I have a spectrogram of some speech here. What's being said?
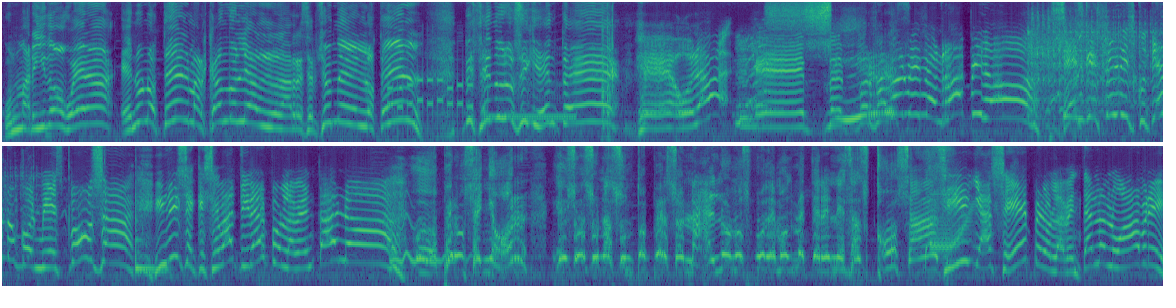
un marido, güera, en un hotel, marcándole a la recepción del hotel, diciendo lo siguiente. Eh, hola. Eh, por favor, vengan rápido. Es que estoy discutiendo con mi esposa y dice que se va a tirar por la ventana. Oh, pero señor, eso es un asunto personal, no nos podemos meter en esas cosas. Sí, ya sé, pero la ventana no abre.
